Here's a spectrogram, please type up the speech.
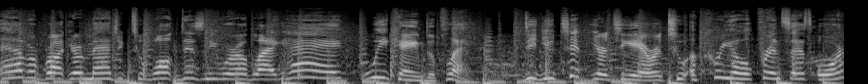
ever brought your magic to Walt Disney World like, hey, we came to play? Did you tip your tiara to a Creole princess or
